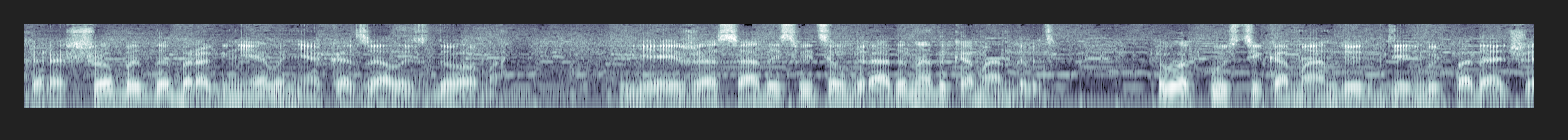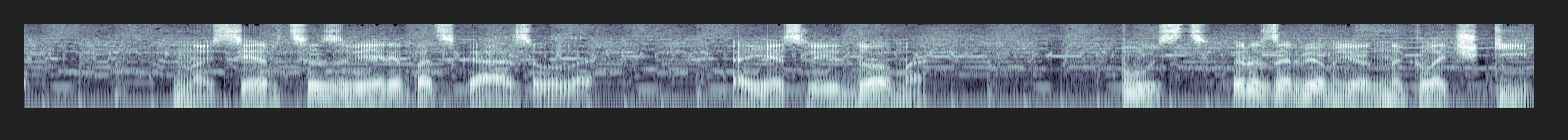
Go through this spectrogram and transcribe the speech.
Хорошо бы Доброгнева не оказалась дома. Ей же осадой Светилграда надо командовать. Вот пусть и командует где-нибудь подальше. Но сердце зверя подсказывало. А если и дома? Пусть разорвем ее на клочки.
